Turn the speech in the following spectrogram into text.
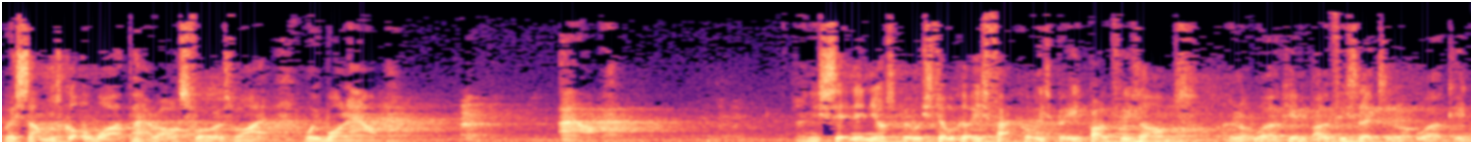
where someone's got to wipe our ass for us, right, we want out. Out. And he's sitting in the hospital, he's still got his faculties, but he's, both his arms are not working, both his legs are not working,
